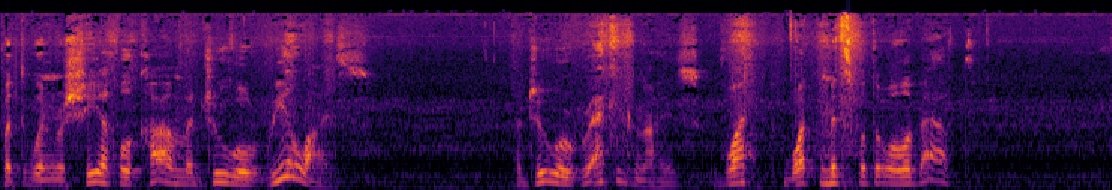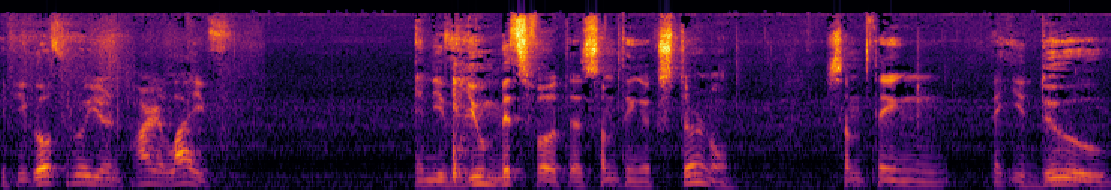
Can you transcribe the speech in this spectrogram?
But when Mashiach will come, a Jew will realize, a Jew will recognize what, what mitzvah they're all about. If you go through your entire life and you view mitzvot as something external, something that you do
